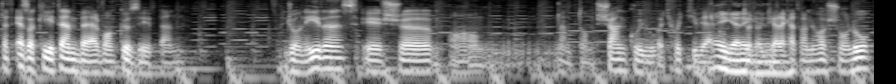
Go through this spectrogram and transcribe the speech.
Tehát ez a két ember van középen. John Evans és a nem tudom, Sánkolyú, vagy hogy hívják, Igen, tudod, igen, gyereket, igen. valami hasonló,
